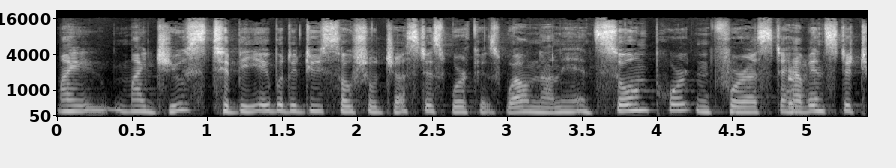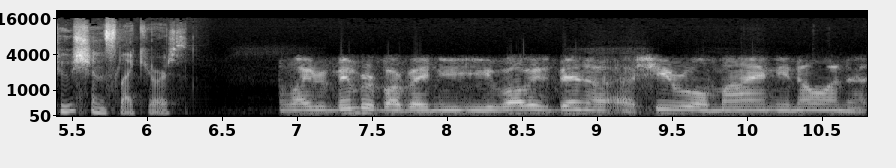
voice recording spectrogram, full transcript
my my juice to be able to do social justice work as well, Nani. It's so important for us to have institutions like yours. Well, I remember, Barbara, and you, have always been a, a shero of mine, you know, and, uh,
